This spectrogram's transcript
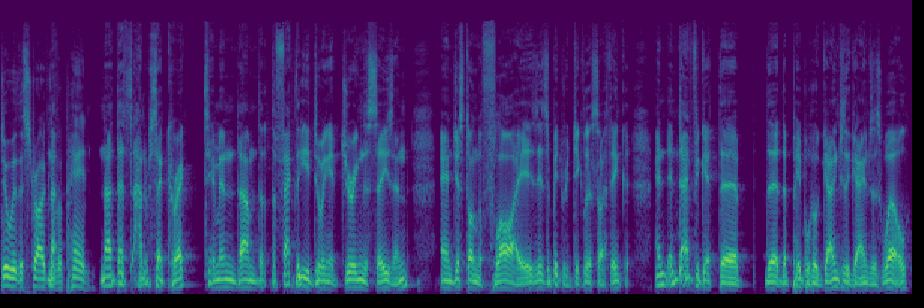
do with a stroke no, of a pen. No, that's 100% correct, Tim. And um, the, the, fact that you're doing it during the season and just on the fly is, is a bit ridiculous, I think. And and don't forget the the, the people who are going to the games as well,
